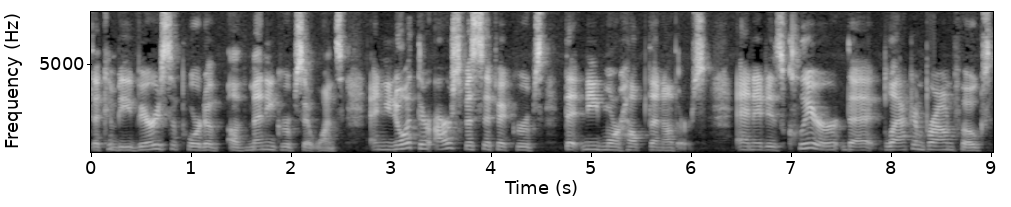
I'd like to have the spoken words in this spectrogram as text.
that can be very supportive of many groups at once. And you know what? There are specific groups that need more help than others. And it is clear that black and brown folks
